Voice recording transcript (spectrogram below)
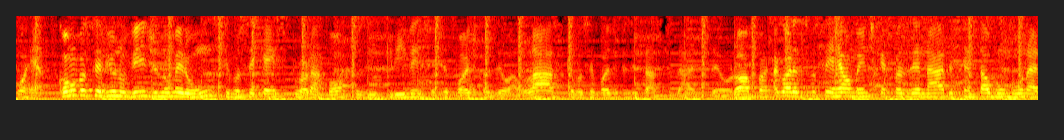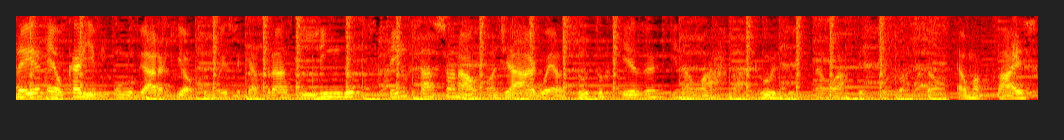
correto. Como você viu no vídeo número 1, um, se você quer explorar portos incríveis, você pode fazer o Alasca, você pode visitar cidades da Europa. Agora, se você realmente quer fazer nada e sentar o bumbum na areia, é o Caribe. Um lugar aqui, ó, como esse aqui atrás, lindo, sensacional, onde a água é azul turquesa e não há barulho, não há perturbação. É uma paz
